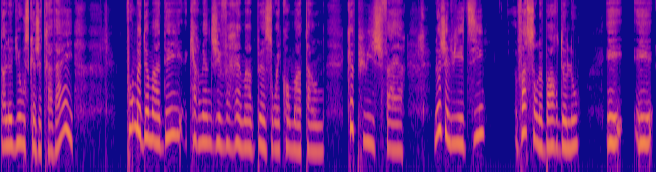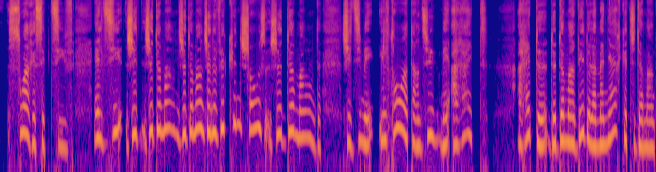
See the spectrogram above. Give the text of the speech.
dans le lieu où ce que je travaille pour me demander, Carmen, j'ai vraiment besoin qu'on m'entende. Que puis-je faire? Là, je lui ai dit, va sur le bord de l'eau et, et sois réceptive. Elle dit, je, je demande, je demande, je ne veux qu'une chose, je demande. J'ai dit, mais ils t'ont entendu, mais arrête. Arrête de, de demander de la manière que tu demandes.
